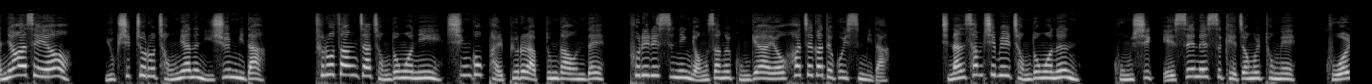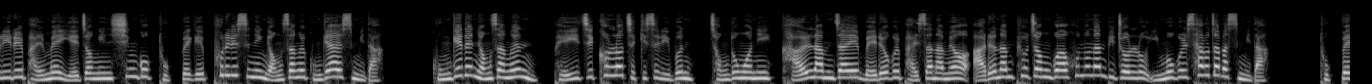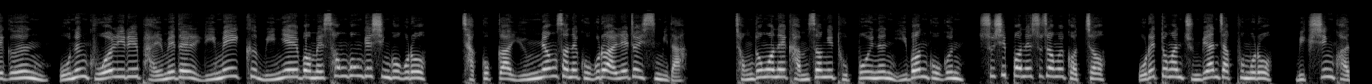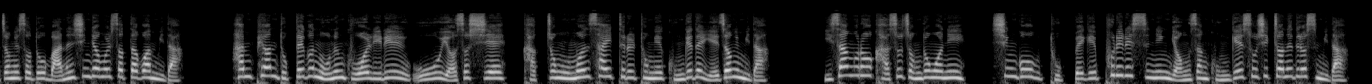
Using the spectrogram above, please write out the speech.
안녕하세요. 60초로 정리하는 이슈입니다. 트로상자 정동원이 신곡 발표를 앞둔 가운데 프리리스닝 영상을 공개하여 화제가 되고 있습니다. 지난 30일 정동원은 공식 SNS 계정을 통해 9월 1일 발매 예정인 신곡 독백의 프리리스닝 영상을 공개하였습니다. 공개된 영상은 베이지 컬러 재킷을 입은 정동원이 가을 남자의 매력을 발산하며 아련한 표정과 훈훈한 비주얼로 이목을 사로잡았습니다. 독백은 오는 9월 1일 발매될 리메이크 미니 앨범의 선공개 신곡으로 작곡가 윤명선의 곡으로 알려져 있습니다. 정동원의 감성이 돋보이는 이번 곡은 수십 번의 수정을 거쳐 오랫동안 준비한 작품으로 믹싱 과정에서도 많은 신경을 썼다고 합니다. 한편 독백은 오는 9월 1일 오후 6시에 각종 음원 사이트를 통해 공개될 예정입니다. 이상으로 가수 정동원이 신곡 독백의 프리리스닝 영상 공개 소식 전해드렸습니다.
